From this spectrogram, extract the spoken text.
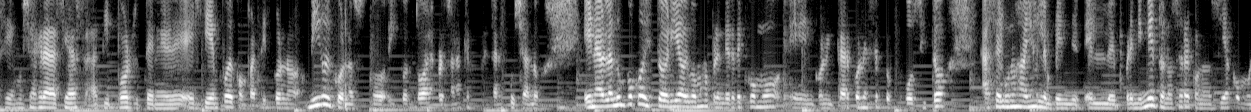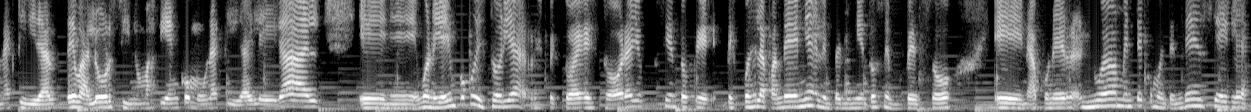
Así es, muchas gracias a ti por tener el tiempo de compartir conmigo y con, y con todas las personas que nos están escuchando. En hablando un poco de historia, hoy vamos a aprender de cómo eh, conectar con ese propósito. Hace algunos años el, emprendimiento no se reconocía como una actividad de valor, sino más bien como una actividad ilegal. Eh, bueno, y hay un poco de historia respecto a esto. Ahora yo siento que después de la pandemia el emprendimiento se empezó eh, a poner nuevamente como en tendencia y la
